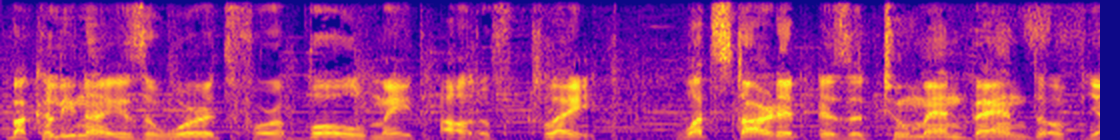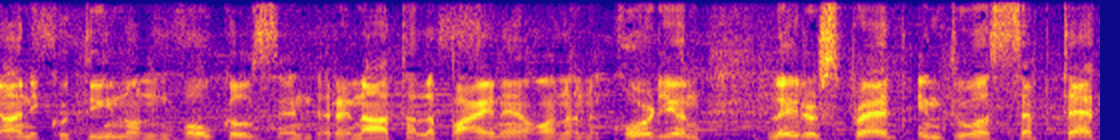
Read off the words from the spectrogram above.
Bakalina is a word for a bowl made out of clay. What started as a two man band of Yanni Kutin on vocals and Renata Lapaine on an accordion later spread into a septet,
